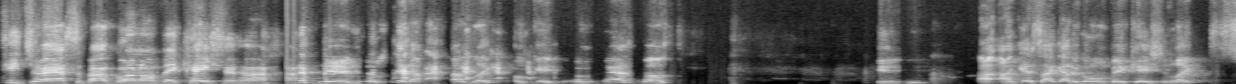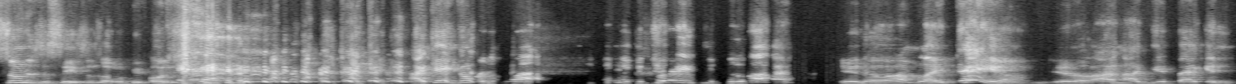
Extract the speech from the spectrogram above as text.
Teach your ass about going on vacation, huh? yeah, no shit. I, I was like, okay, doing the basketball I, I guess I got to go on vacation like soon as the season's over. Before the I, can't, I, can't, go in July. I a trade in July. You know, I'm like, damn. You know, I, I get back and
